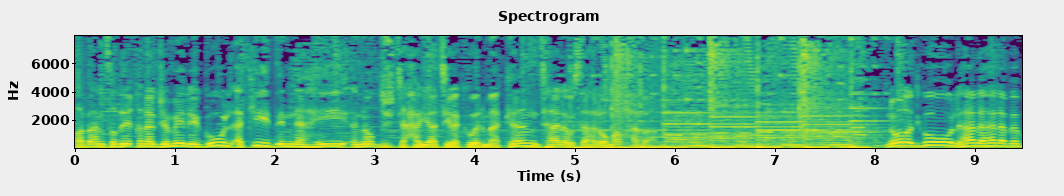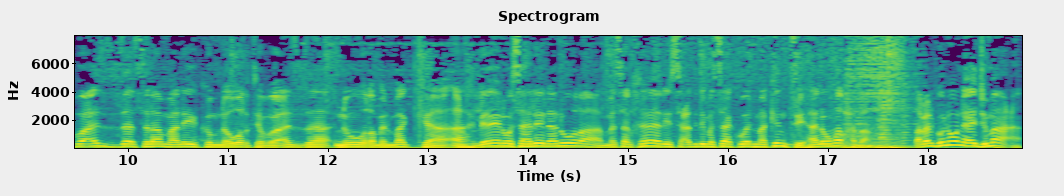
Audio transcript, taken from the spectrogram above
طبعا صديقنا الجميل يقول أكيد انها هي نضج. تحياتي لك وين ما كنت. هلا وسهلا ومرحبا. نورة تقول هلا هلا بأبو عزة. السلام عليكم نورت يا أبو عزة. نورة من مكة. أهلين وسهلين يا نورة. مساء الخير. يسعد لي مساك وين ما كنتي هلا ومرحبا. طبعا قولونا يا جماعة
